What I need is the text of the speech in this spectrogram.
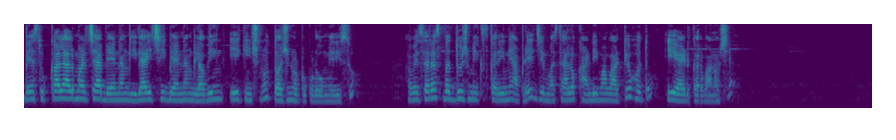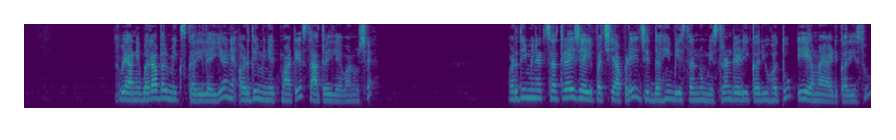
બે સૂકા લાલ મરચાં, બે નંગ ઇલાયચી બે નંગ લવિંગ, એક ઇંચનો તજનો ટુકડો ઉમેરીશું. હવે સરસ બધું જ મિક્સ કરીને આપણે જે મસાલો ખાંડીમાં વાટ્યો હતો એ એડ કરવાનો છે. હવે આને બરાબર મિક્સ કરી લઈએ અને અડધી મિનિટ માટે સાંતળી લેવાનું છે. અડધી મિનિટ સંતળાઈ જાય પછી આપણે જે દહીં બેસનનું મિશ્રણ રેડી કર્યું હતું, એ એમાં એડ કરીશું.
